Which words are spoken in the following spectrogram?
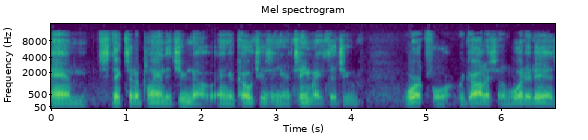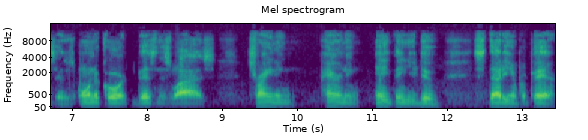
and stick to the plan that you know and your coaches and your teammates that you work for, regardless of what it is. It's on the court, business wise, training, parenting, anything you do, study and prepare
